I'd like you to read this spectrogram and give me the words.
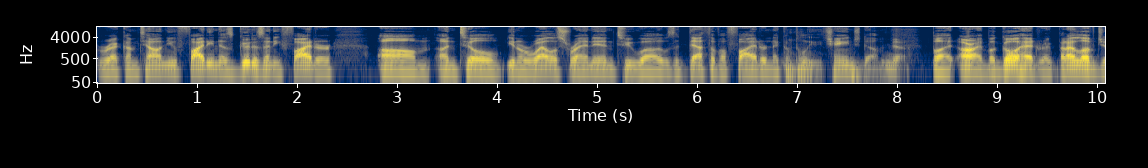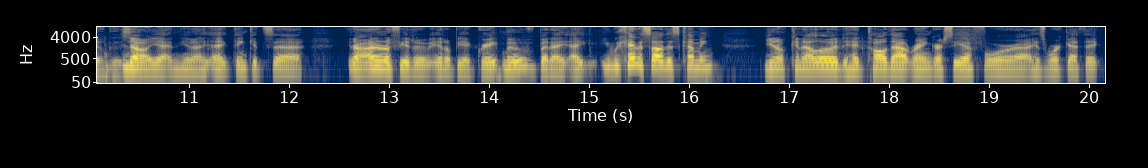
Rick. I'm telling you, fighting as good as any fighter. Um, until you know Ruelas ran into uh, it was the death of a fighter and it completely changed him. Mm-hmm. Yeah. But all right, but go ahead, Rick. But I love Joe Goose. No, yeah, and, you know, I, I think it's uh, you know, I don't know if it'll it'll be a great move, but I, I we kind of saw this coming. You know, Canelo had, had called out Ryan Garcia for uh, his work ethic.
